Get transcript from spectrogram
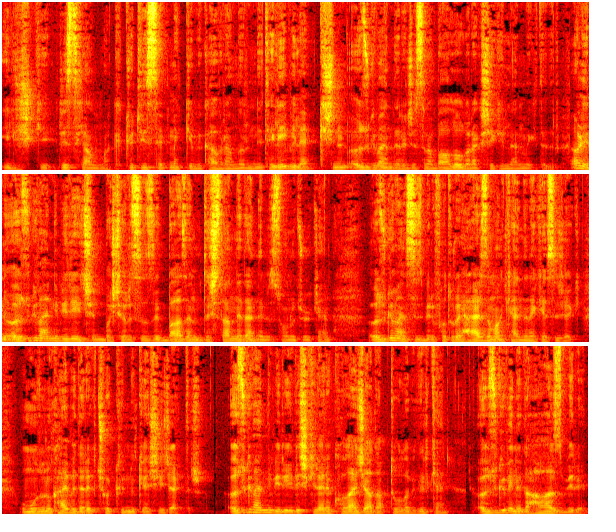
ilişki, risk almak, kötü hissetmek gibi kavramların niteliği bile kişinin özgüven derecesine bağlı olarak şekillenmektedir. Örneğin özgüvenli biri için başarısızlık bazen dıştan nedenlerin sonucuyken özgüvensiz biri faturayı her zaman kendine kesecek, umudunu kaybederek çökkünlük yaşayacaktır. Özgüvenli biri ilişkilere kolayca adapte olabilirken özgüveni daha az biri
